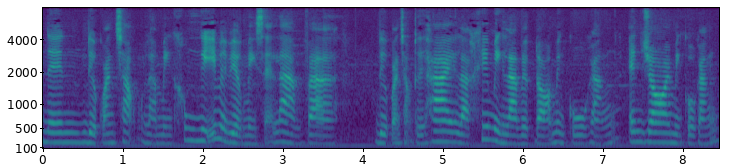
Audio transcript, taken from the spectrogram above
nên điều quan trọng là mình không nghĩ về việc mình sẽ làm và điều quan trọng thứ hai là khi mình làm việc đó mình cố gắng enjoy mình cố gắng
